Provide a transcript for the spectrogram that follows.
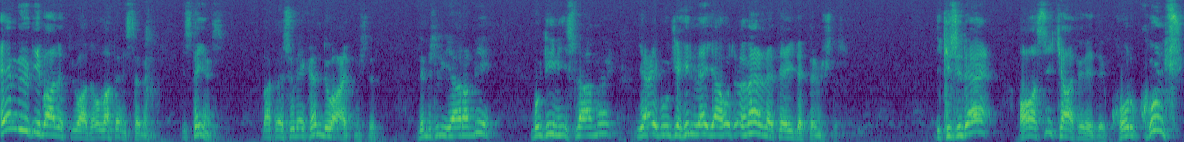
En büyük ibadet duadır. Allah'tan istemek. İsteyiniz. Bak Resul-i Ekrem dua etmiştir. Demiştir ki ya Rabbi bu dini İslam'ı ya Ebu Cehil'le yahut Ömer'le teyit et demiştir. İkisi de asi kafiriydi. Korkunç.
